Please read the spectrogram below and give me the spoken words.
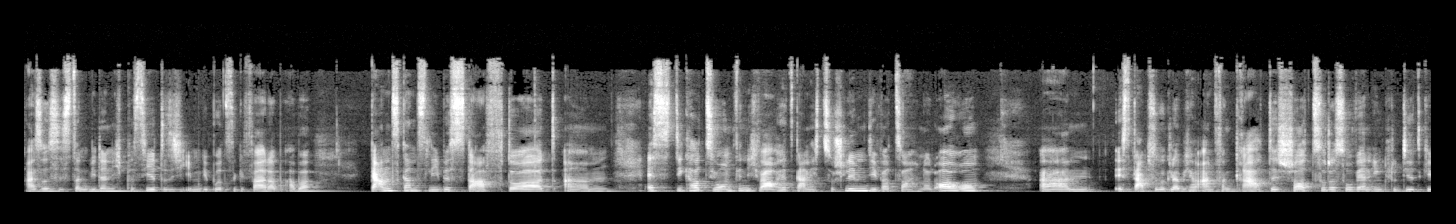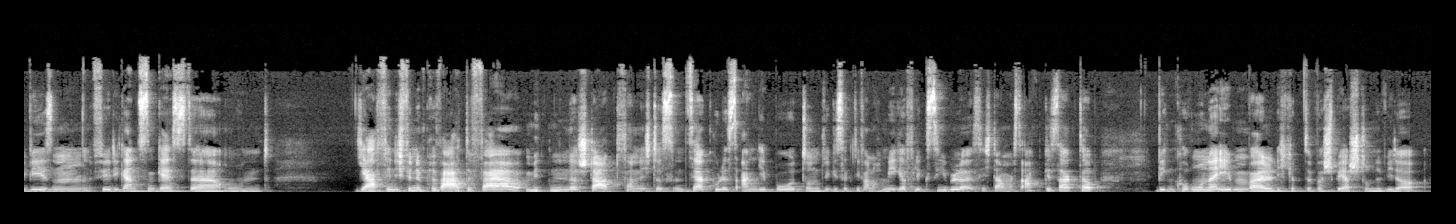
Also es ist dann wieder nicht passiert, dass ich eben Geburtstag gefeiert habe, aber ganz, ganz liebes Stuff dort. Ähm, es, die Kaution, finde ich, war auch jetzt gar nicht so schlimm. Die war 200 Euro. Ähm, es gab sogar, glaube ich, am Anfang gratis Shots oder so, wären inkludiert gewesen für die ganzen Gäste und ja, finde ich für eine private Feier mitten in der Stadt fand ich das ein sehr cooles Angebot und wie gesagt, die war noch mega flexibel, als ich damals abgesagt habe, wegen Corona eben, weil ich glaube, da war Sperrstunde wieder,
